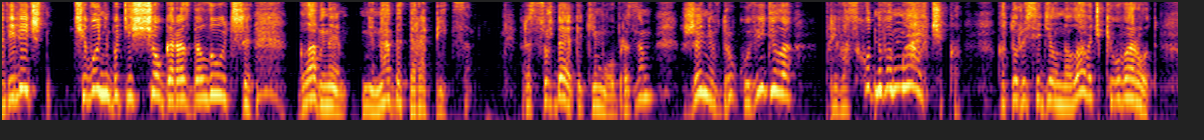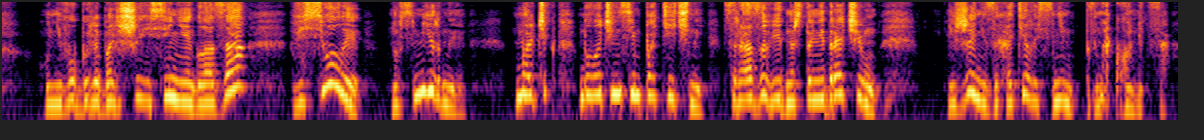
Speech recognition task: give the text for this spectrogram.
велеть чего-нибудь еще гораздо лучше. Главное, не надо торопиться. Рассуждая таким образом, Женя вдруг увидела превосходного мальчика, который сидел на лавочке у ворот. У него были большие синие глаза, веселые, но смирные. Мальчик был очень симпатичный, сразу видно, что не драчун. И Жене захотелось с ним познакомиться –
